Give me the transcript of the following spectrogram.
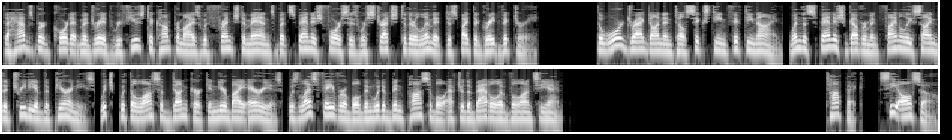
the Habsburg court at Madrid refused to compromise with French demands but Spanish forces were stretched to their limit despite the great victory. The war dragged on until 1659, when the Spanish government finally signed the Treaty of the Pyrenees, which, with the loss of Dunkirk and nearby areas, was less favourable than would have been possible after the Battle of Valenciennes. See also.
